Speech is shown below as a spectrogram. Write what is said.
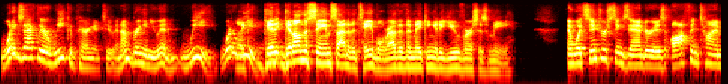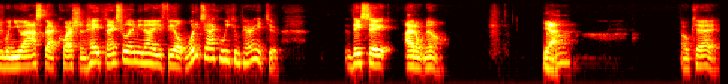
what exactly are we comparing it to? And I'm bringing you in. We. What are like, we? Get it. Get on the same side of the table rather than making it a you versus me. And what's interesting, Xander, is oftentimes when you ask that question, "Hey, thanks for letting me know how you feel," what exactly are we comparing it to? They say, "I don't know." Yeah. Uh, okay.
